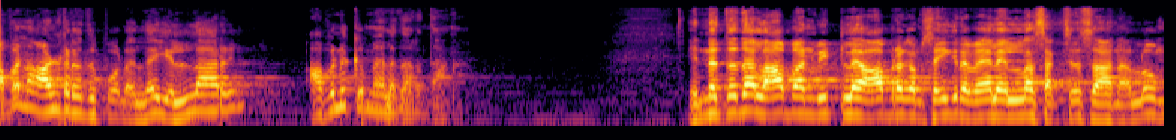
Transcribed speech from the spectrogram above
அவன் ஆள்றது போல இல்லை. எல்லாரும் அவனுக்கு மேலே தான் இருந்தாங்க. என்னத்தை தான் லாபான் வீட்டில் ஆபிரகாம் செய்கிற வேலையெல்லாம் சக்ஸஸ் ஆனாலும்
